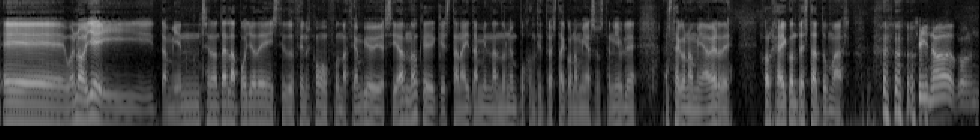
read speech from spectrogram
Eh, bueno, oye, y también se nota el apoyo de instituciones como Fundación Biodiversidad, ¿no? Que, que están ahí también dando un empujoncito a esta economía sostenible, a esta economía verde. Jorge, ahí contesta tú más. Sí, no, con,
